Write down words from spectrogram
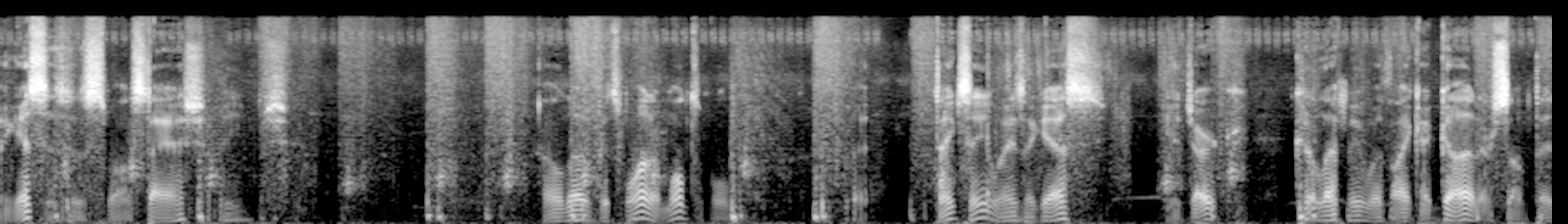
I guess this is a small stash. I mean, I don't know if it's one or multiple. But thanks anyways, I guess. You jerk. Could have left me with like a gun or something.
